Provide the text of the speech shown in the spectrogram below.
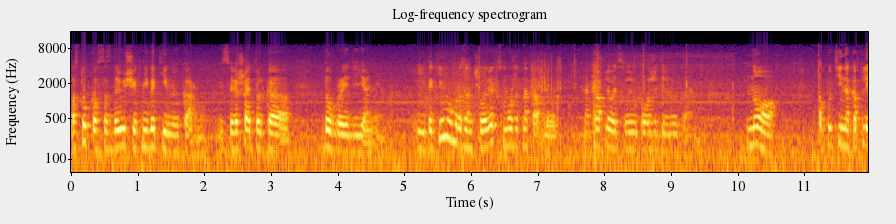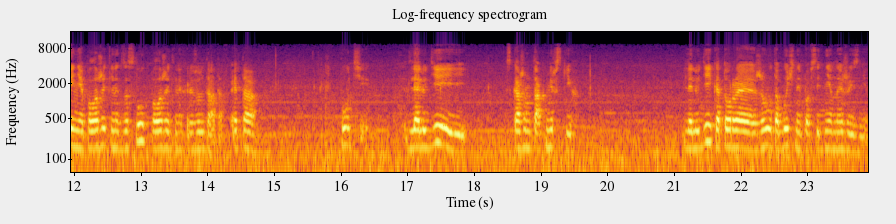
поступков, создающих негативную карму, и совершать только добрые деяния. И таким образом человек сможет накапливать, накапливать свою положительную карму. Но по пути накопления положительных заслуг, положительных результатов, это путь для людей, скажем так, мирских для людей, которые живут обычной повседневной жизнью.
